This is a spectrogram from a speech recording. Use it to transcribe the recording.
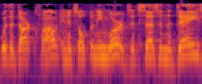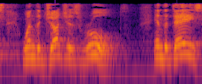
with a dark cloud in its opening words. It says, In the days when the judges ruled. In the days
